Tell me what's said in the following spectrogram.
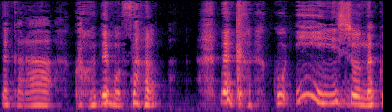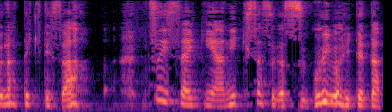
だから、こう、でもさ、なんか、こう、いい印象なくなってきてさ、つい最近アニキサスがすごい湧いてた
